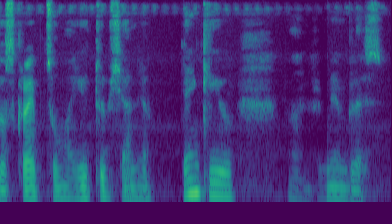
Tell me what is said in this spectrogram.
subscribe to my youtube channel. Thank you and remain blessed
